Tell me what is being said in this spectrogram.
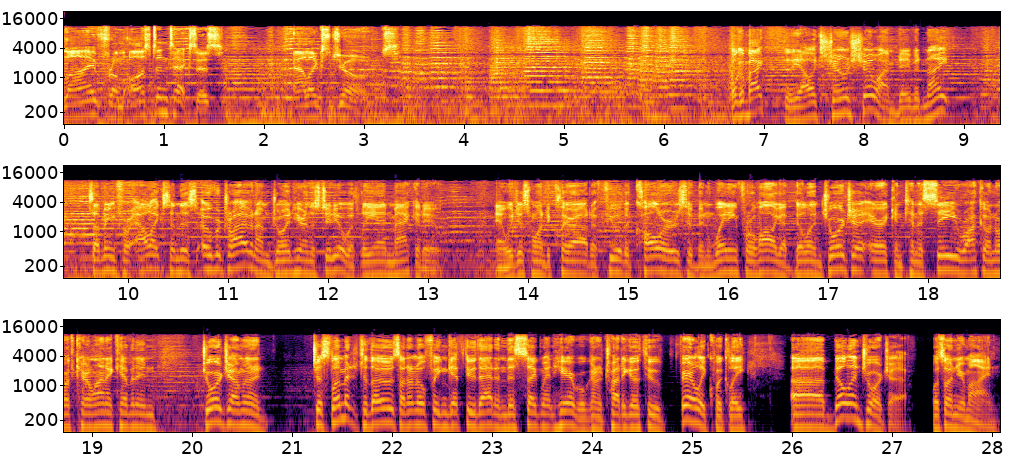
live from Austin, Texas, Alex Jones. Welcome back to the Alex Jones Show. I'm David Knight, subbing for Alex in this overdrive, and I'm joined here in the studio with Leanne McAdoo. And we just wanted to clear out a few of the callers who've been waiting for a while. I got Bill in Georgia, Eric in Tennessee, Rocco in North Carolina, Kevin in Georgia. I'm going to just limit it to those. I don't know if we can get through that in this segment here. We're going to try to go through fairly quickly. Uh, Bill in Georgia, what's on your mind?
